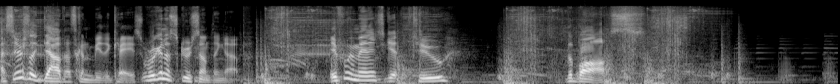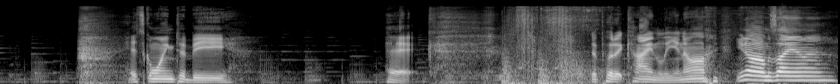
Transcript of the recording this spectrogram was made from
I seriously doubt that's gonna be the case. We're gonna screw something up. If we manage to get to the boss, it's going to be heck. To put it kindly, you know? You know what I'm saying?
